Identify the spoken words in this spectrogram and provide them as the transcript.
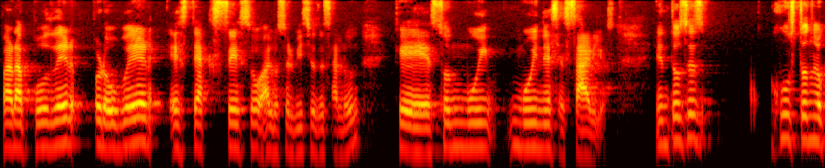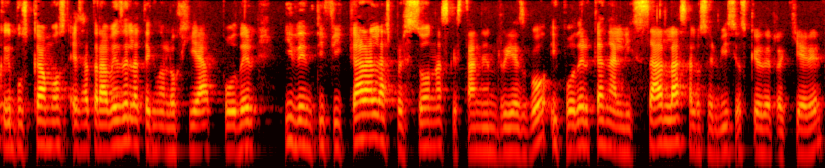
para poder proveer este acceso a los servicios de salud que son muy, muy necesarios. Entonces, justo lo que buscamos es a través de la tecnología poder identificar a las personas que están en riesgo y poder canalizarlas a los servicios que requieren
